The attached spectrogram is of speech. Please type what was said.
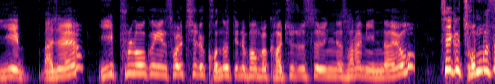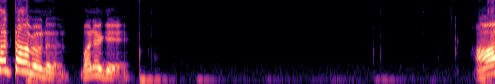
이게 맞아요? 이 플러그인 설치를 건너뛰는 방법을 가르쳐줄 수 있는 사람이 있나요? 체크 전부 싹 다 하면은 만약에. 아!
